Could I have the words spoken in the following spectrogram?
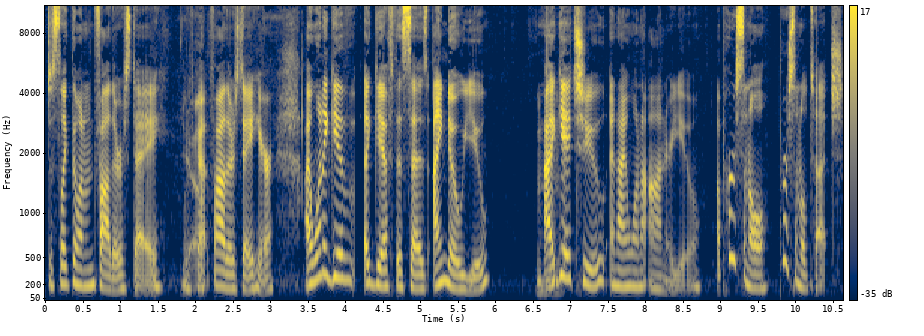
Just like the one on Father's Day. We've Yeah. got Father's Day here. I want to give a gift that says, I know you, I Mm-hmm. get you, and I want to honor you. A personal, personal touch.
